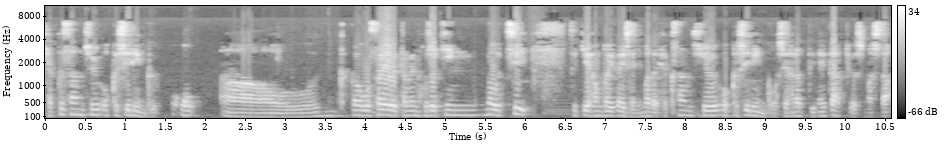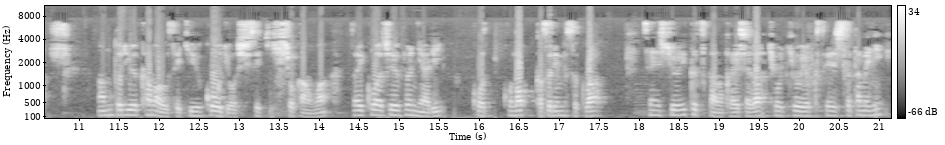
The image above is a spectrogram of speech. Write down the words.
130億シリングを、あー価格を抑えるための補助金のうち、石油販売会社にまだ130億シリングを支払っていないと発表しました。アンドリュー・カマウ石油工業主席秘書官は、在庫は十分にあり、このガソリン不足は、先週いくつかの会社が供給を抑制したために、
